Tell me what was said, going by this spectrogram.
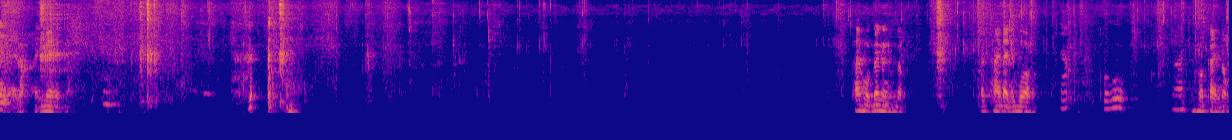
อีกเหรอให้แม่เห็น ถ่ายหัวได้หนึ่งเนาะจะถ่ายได้หรือบ่โอ้โหบ่ไก่เนาะ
